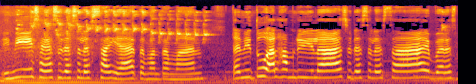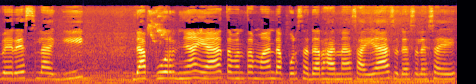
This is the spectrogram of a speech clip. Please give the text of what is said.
ini saya sudah selesai ya teman-teman. Dan itu alhamdulillah sudah selesai beres-beres lagi dapurnya ya teman-teman. Dapur sederhana saya sudah selesai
